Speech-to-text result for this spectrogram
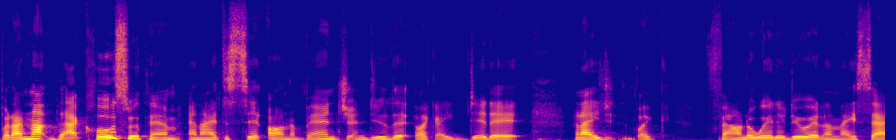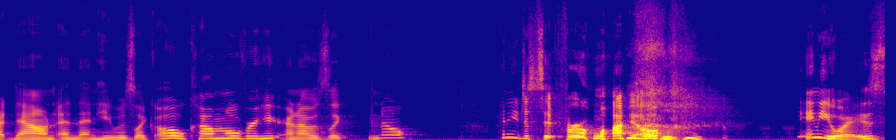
But I'm not that close with him, and I had to sit on a bench and do that. Like I did it, and I like found a way to do it, and I sat down, and then he was like, "Oh, come over here," and I was like, "No, I need to sit for a while." Anyways,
